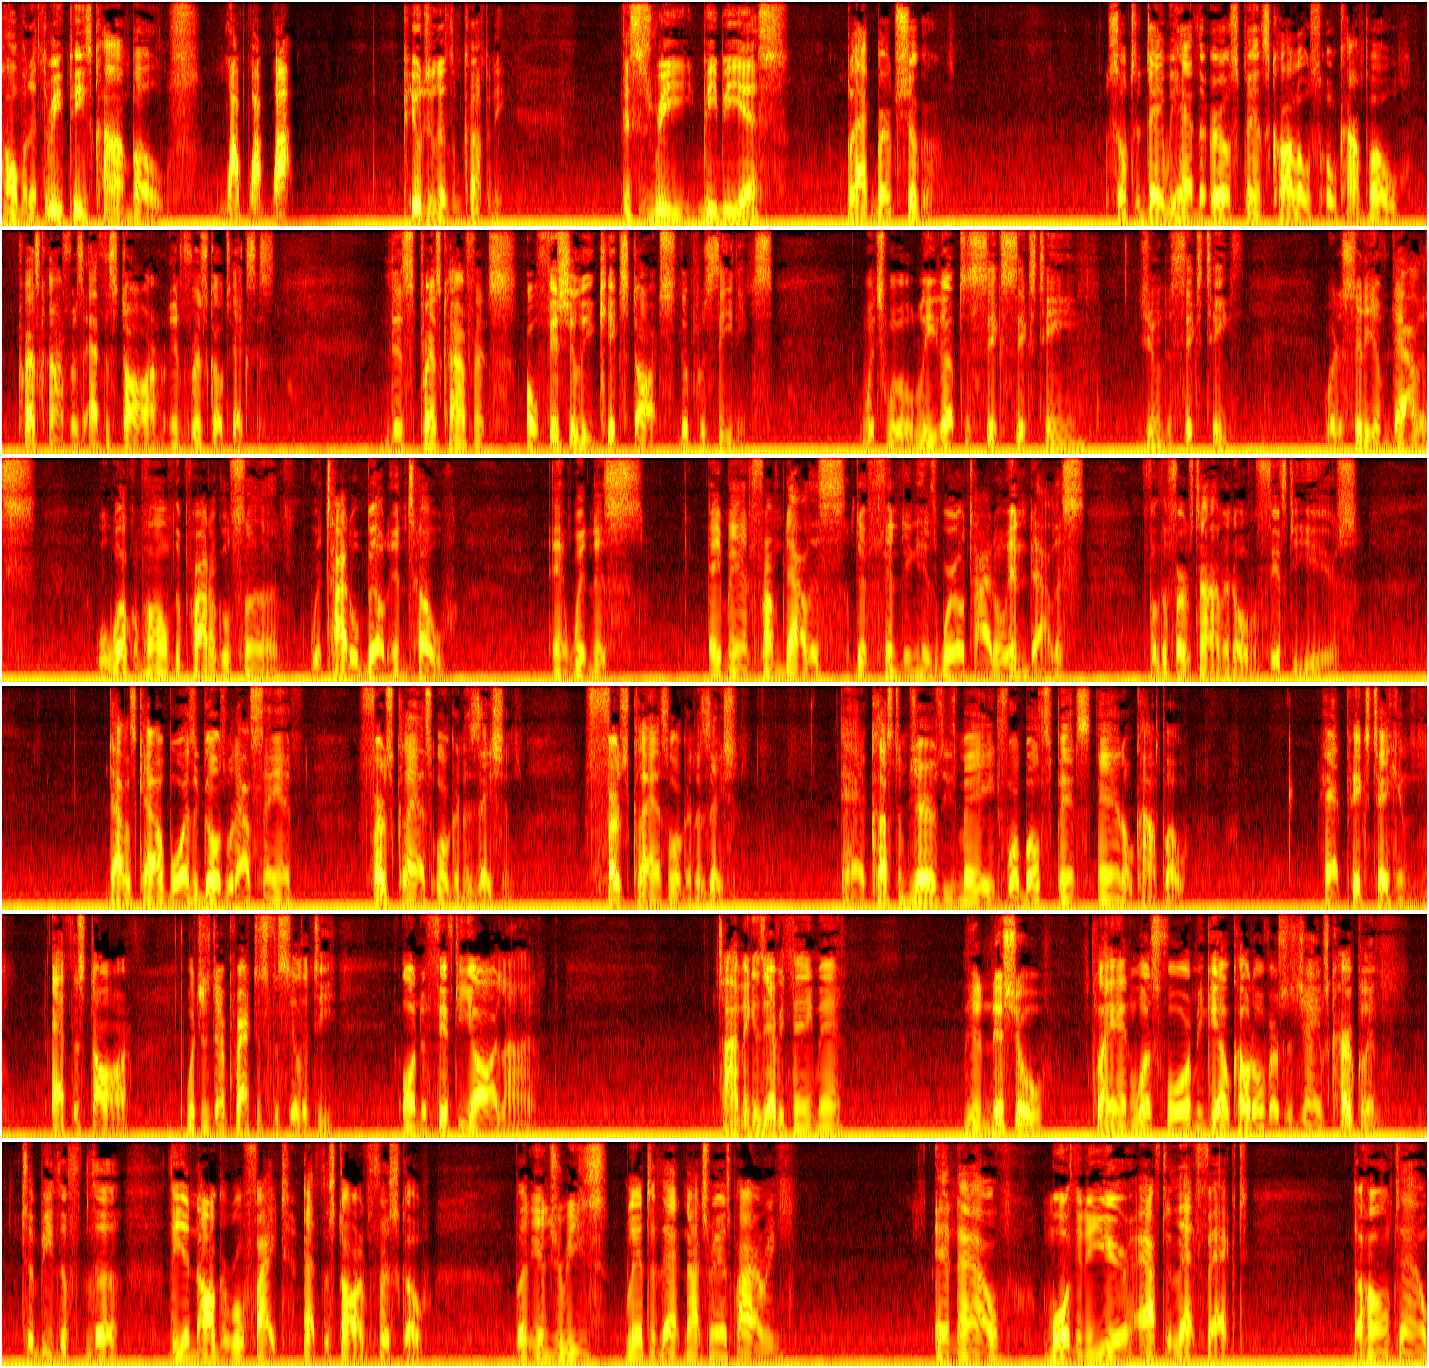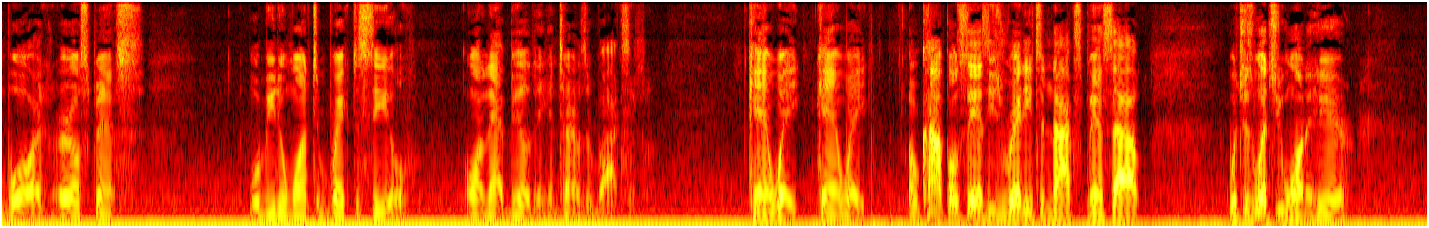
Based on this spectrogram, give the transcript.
home of the three piece combos. Wop, wop, wop. Pugilism Company. This is Reed, BBS, Blackbird Sugar. So today we have the Errol Spence Carlos Ocampo press conference at the Star in Frisco, Texas. This press conference officially kickstarts the proceedings, which will lead up to 616, June the 16th, where the city of Dallas will welcome home the prodigal son with title belt in tow and witness a man from Dallas defending his world title in Dallas for the first time in over 50 years. Dallas Cowboys, it goes without saying, first class organization. First class organization. It had custom jerseys made for both Spence and Ocampo. Had picks taken at the Star, which is their practice facility, on the 50 yard line. Timing is everything, man. The initial plan was for Miguel Cotto versus James Kirkland to be the the the inaugural fight at the Star in Frisco. But injuries led to that not transpiring. And now, more than a year after that fact, the hometown boy, Errol Spence, will be the one to break the seal on that building in terms of boxing. Can't wait. Can't wait. Ocampo says he's ready to knock Spence out, which is what you want to hear.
